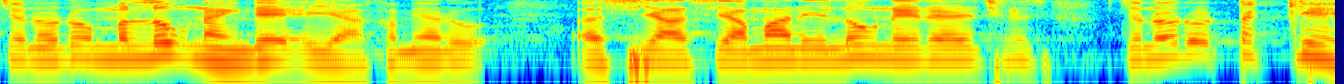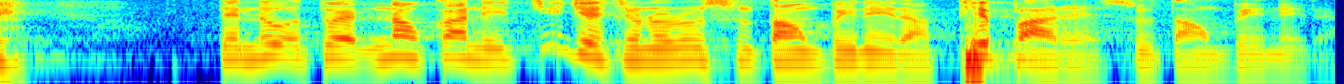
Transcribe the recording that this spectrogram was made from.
ကျွန်တော်တို့မလုံနိုင်တဲ့အရာခင်ဗျားတို့ဆရာဆရာမတွေလုံနေတယ်ကျွန်တော်တို့တကယ်တင်တို့အတွက်နောက်ကနေကြည့်ကြကျွန်တော်တို့ဆူတောင်းပေးနေတာဖြစ်ပါတယ်ဆူတောင်းပေးနေတာ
